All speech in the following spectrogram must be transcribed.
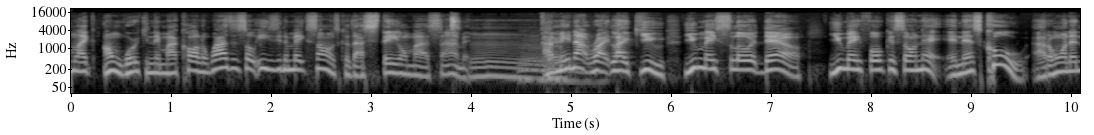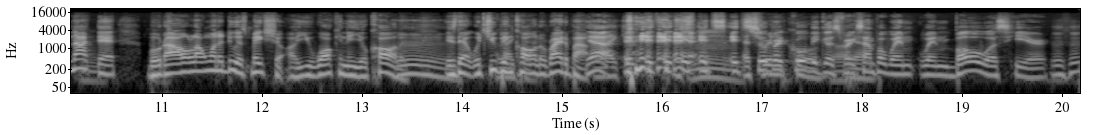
I'm like, I'm working in my calling. Why is it so easy to make songs? Because I stay on my assignment. Mm. I may not write like you. You may slow it down. You may focus on that, and that's cool. I don't want to knock mm. that, but all I want to do is make sure: Are you walking in your calling? Mm. Is that what you've been like called to write about? yeah, like it, it, it, it, it's it's That's super really cool, cool. because, for Oh, yeah. example, when when Bo was here, mm-hmm.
